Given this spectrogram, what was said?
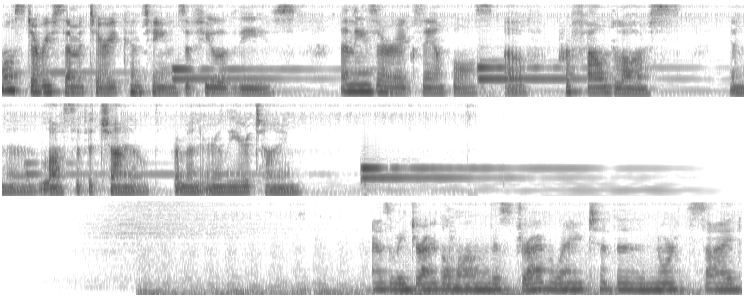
Most every cemetery contains a few of these, and these are examples of profound loss in the loss of a child from an earlier time. As we drive along this driveway to the north side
